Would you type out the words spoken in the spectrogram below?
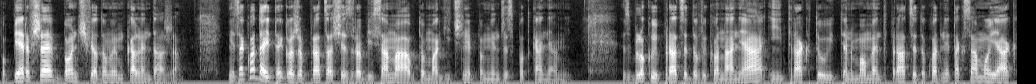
Po pierwsze, bądź świadomym kalendarza. Nie zakładaj tego, że praca się zrobi sama automagicznie pomiędzy spotkaniami. Zblokuj pracę do wykonania i traktuj ten moment pracy dokładnie tak samo jak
